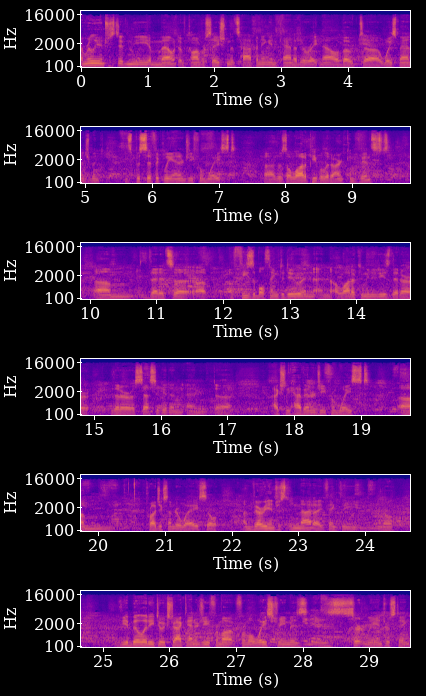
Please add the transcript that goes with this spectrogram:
I'm really interested in the amount of conversation that's happening in Canada right now about uh, waste management and specifically energy from waste. Uh, there's a lot of people that aren't convinced um, that it's a, a, a, feasible thing to do, and, and, a lot of communities that are that are assessing it and, and uh, actually have energy from waste um, projects underway. So I'm very interested in that. I think the you know the ability to extract energy from a from a waste stream is is certainly interesting.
